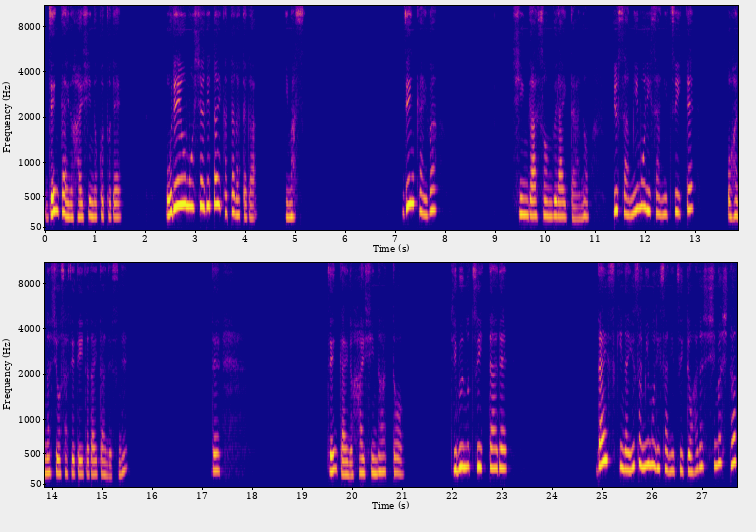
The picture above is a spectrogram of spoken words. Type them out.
前回の配信のことでお礼を申し上げたい方々がいます。前回はシンガーソングライターの遊佐美森さんについてお話をさせていただいたんですね。で前回の配信の後自分のツイッターで大好きな遊佐美森さんについてお話ししましたっ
